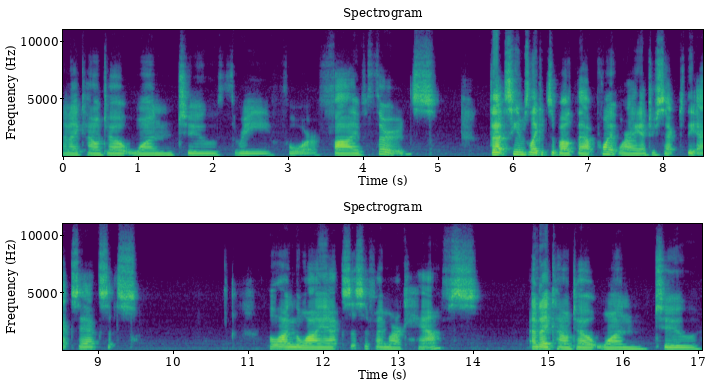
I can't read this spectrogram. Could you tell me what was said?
and I count out one, two, three, four, five thirds, that seems like it's about that point where I intersect the x-axis. Along the y-axis, if I mark halves, and I count out one, two,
